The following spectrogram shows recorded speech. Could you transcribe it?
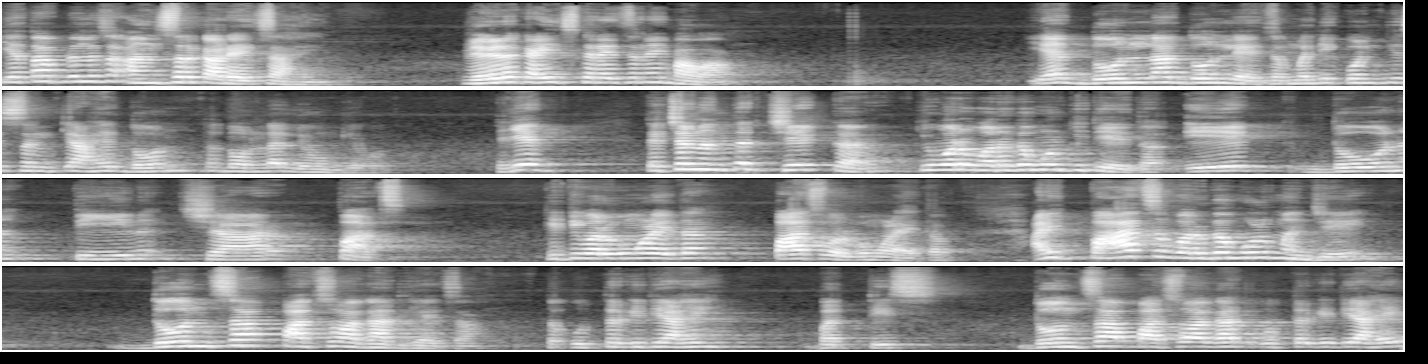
की आता आपल्याला आन्सर काढायचा आहे. वेगळं काहीच करायचं नाही भावा. या दोनला दोन लिहायचं. मध्ये कोणती संख्या आहे दोन? तर दोनला लिहून घेऊ. ठीक आहे? त्याच्यानंतर चेक कर की वर वर्गमूळ किती येतं एक दोन तीन चार पाच. किती वर्गमूळ येतं पाच वर्गमूळ येतं आणि पाच वर्गमूळ म्हणजे दोनचा पाचवा घात घ्यायचा. तर उत्तर किती आहे? बत्तीस. दोनचा पाचवा घात उत्तर किती आहे?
